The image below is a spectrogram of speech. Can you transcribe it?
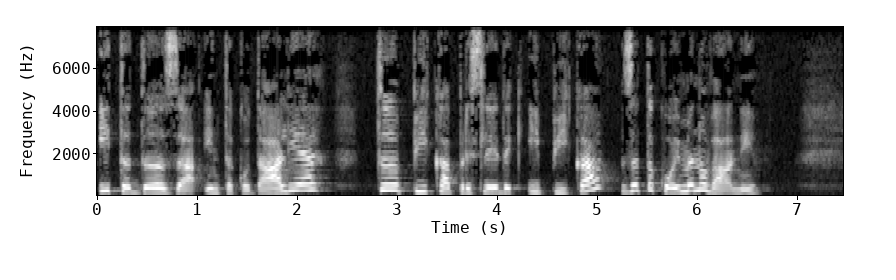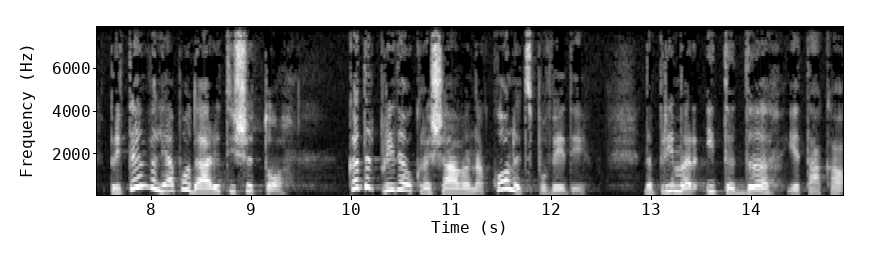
ITD za in tako dalje, T pika presledek I pika za tako imenovani. Pri tem velja povdariti še to. Kadar pride okrajšava na konec povedi, naprimer ITD je taka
